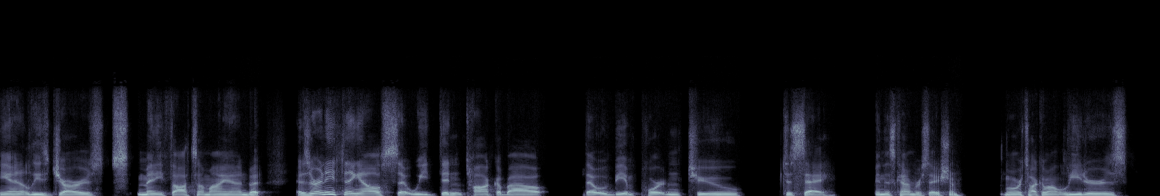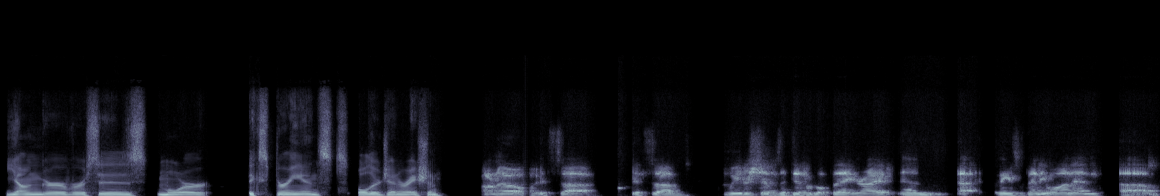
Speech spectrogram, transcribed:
and at least jars many thoughts on my end. But is there anything else that we didn't talk about that would be important to to say in this conversation when we're talking about leaders younger versus more experienced older generation? I don't know. It's uh, it's uh, leadership is a difficult thing, right? And uh, I think it's with anyone. And um,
